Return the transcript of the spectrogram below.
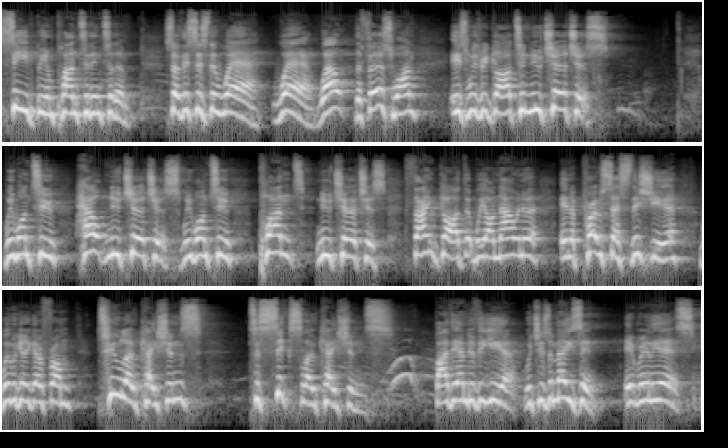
seed being planted into them. So this is the where. Where? Well, the first one is with regard to new churches. We want to help new churches. We want to plant new churches. Thank God that we are now in a, in a process this year where we're going to go from two locations to six locations by the end of the year, which is amazing. It really is.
